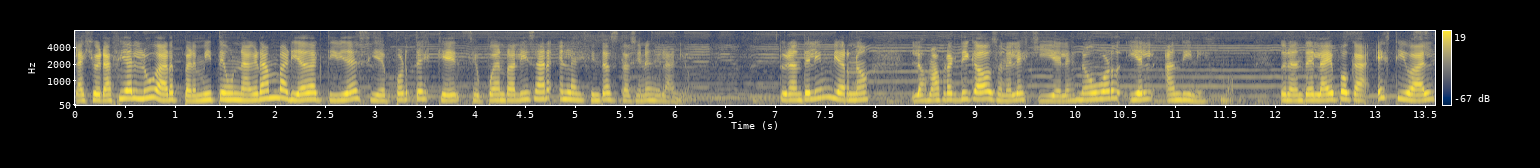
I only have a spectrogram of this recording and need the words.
La geografía del lugar permite una gran variedad de actividades y deportes que se pueden realizar en las distintas estaciones del año. Durante el invierno, los más practicados son el esquí, el snowboard y el andinismo. Durante la época estival,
